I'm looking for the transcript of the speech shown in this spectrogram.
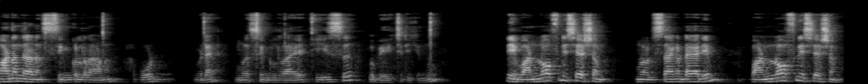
വൺ എന്താണ്? സിംഗുലർ ആണ്. അപ്പോൾ ഇവിടെ നമ്മൾ സിംഗുലറായ ഈസ് ഉപയോഗിച്ചിരിക്കുന്നു. ഇനി വൺ ഓഫിന് ശേഷം നമ്മൾ മനസ്സിലാക്കേണ്ട കാര്യം വൺ ഓഫിന് ശേഷം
